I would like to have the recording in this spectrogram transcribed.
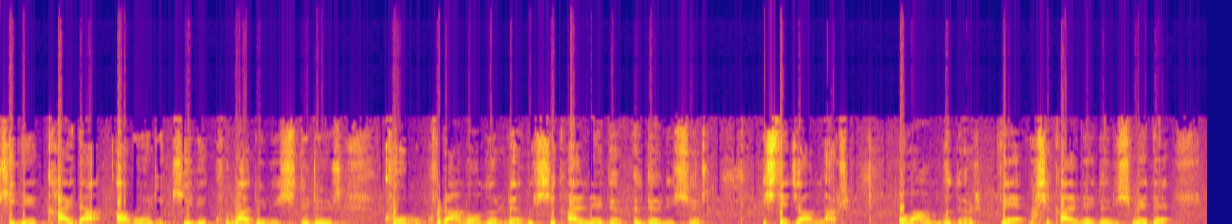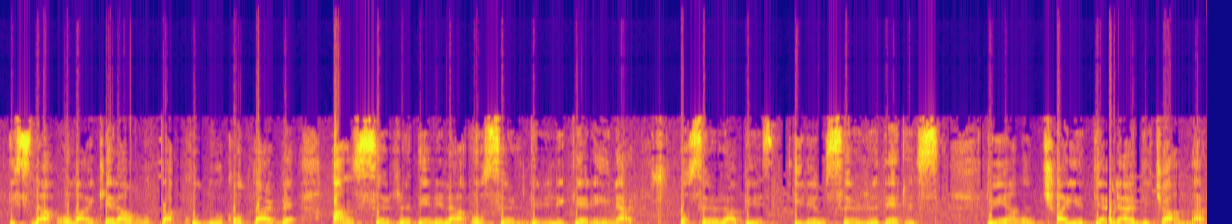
kili kayda alır, kili kuma dönüştürür, kum Kur'an olur ve ışık haline dönüşür. İşte canlar olan budur ve ışık haline dönüşmede İslah olan kelam mutlak kulluğu kodlar ve an sırrı denilen o sır diriliklere iner. O sırra biz ilim sırrı deriz. Dünyanın çayı demlendi canlar.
